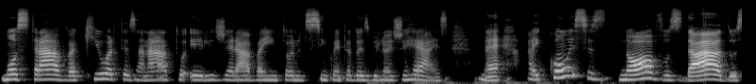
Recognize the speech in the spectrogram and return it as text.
mostrava que o artesanato ele gerava em torno de 52 bilhões de reais, né? Aí com esses novos dados,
